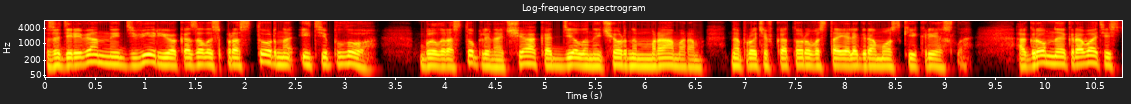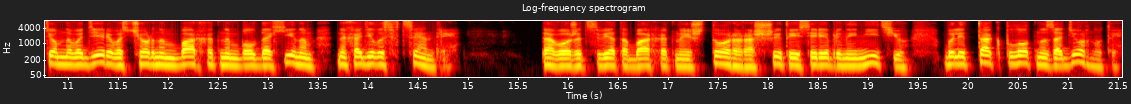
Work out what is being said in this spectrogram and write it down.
За деревянной дверью оказалось просторно и тепло — был растоплен очаг, отделанный черным мрамором, напротив которого стояли громоздкие кресла. Огромная кровать из темного дерева с черным бархатным балдахином находилась в центре. Того же цвета бархатные шторы, расшитые серебряной нитью, были так плотно задернуты,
